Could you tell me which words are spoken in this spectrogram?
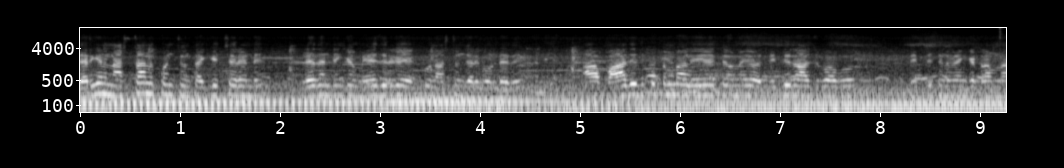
జరిగిన నష్టాన్ని కొంచెం తగ్గించారండి. లేదంటే ఇంకా మేజర్గా ఎక్కువ నష్టం జరిగి ఉండేది. ఆ బాధిత కుటుంబాలు ఏవైతే ఉన్నాయో దిడ్డి రాజుబాబు దిడ్డి చిన్న వెంకటరమణ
